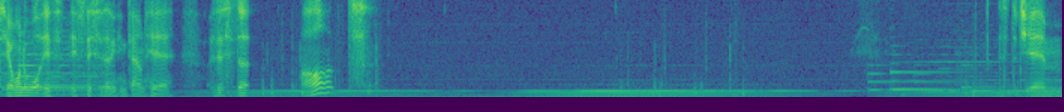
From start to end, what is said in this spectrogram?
See, I wonder what is if this is anything down here. Is this the art? This is the gym.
